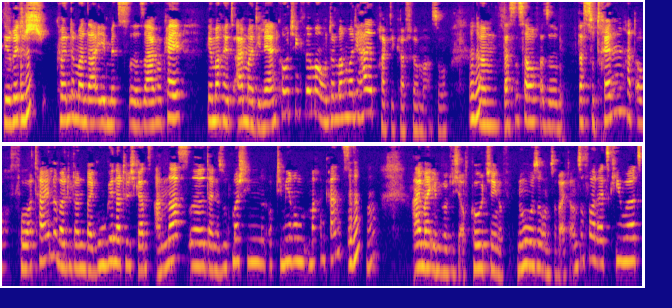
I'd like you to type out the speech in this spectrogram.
Theoretisch mhm. könnte man da eben jetzt äh, sagen, okay, wir machen jetzt einmal die Lerncoaching-Firma und dann machen wir die Heilpraktiker-Firma. So. Mhm. Ähm, das ist auch, also das zu trennen hat auch Vorteile, weil du dann bei Google natürlich ganz anders äh, deine Suchmaschinenoptimierung machen kannst. Mhm. Ne? Einmal eben wirklich auf Coaching, auf Hypnose und so weiter und so fort als Keywords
